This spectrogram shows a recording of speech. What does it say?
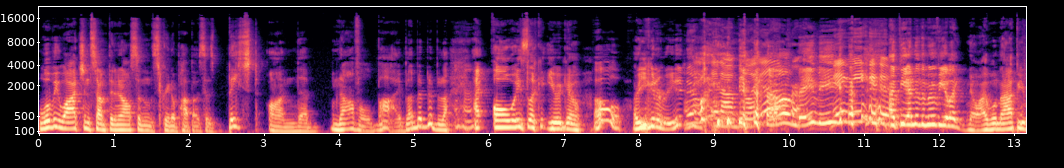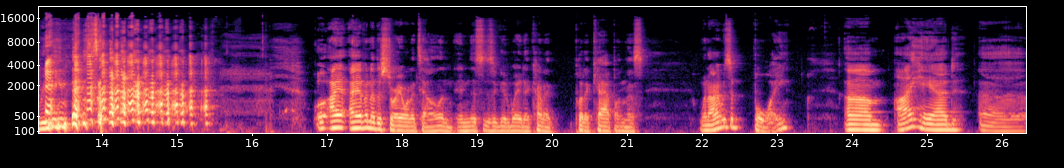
We'll be watching something, and all of a sudden the screen will pop up. It says based on the novel by blah blah blah blah. Uh-huh. I always look at you and go, "Oh, are you going to read it now?" Uh-huh. And I'll be like, "Oh, "Oh, maybe." maybe." at the end of the movie, you're like, "No, I will not be reading this." Well, I, I have another story I want to tell, and, and this is a good way to kind of put a cap on this. When I was a boy, um, I had uh,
